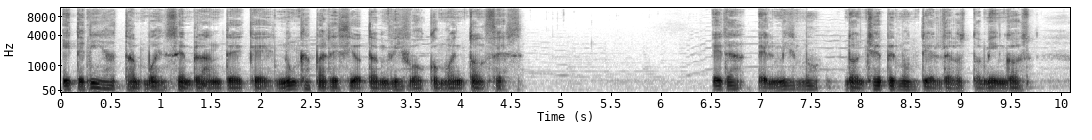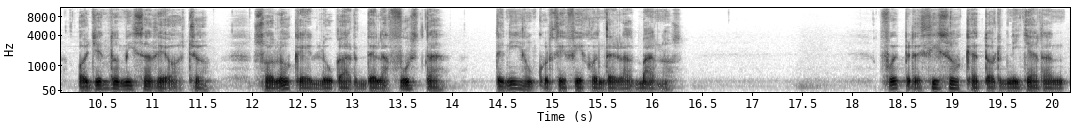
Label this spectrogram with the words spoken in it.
y tenía tan buen semblante que nunca pareció tan vivo como entonces. Era el mismo don Chepe Montiel de los domingos, oyendo misa de ocho, solo que en lugar de la fusta tenía un crucifijo entre las manos. Fue preciso que atornillaran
